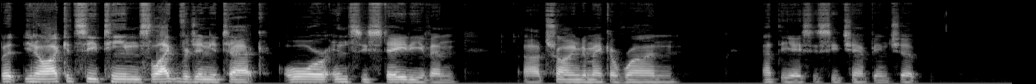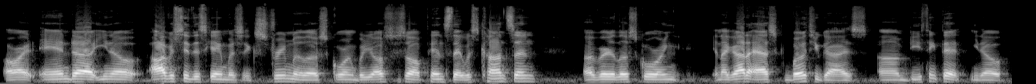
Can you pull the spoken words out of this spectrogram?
but you know, I could see teams like Virginia Tech or NC State even uh, trying to make a run at the ACC championship. All right, and uh, you know, obviously this game was extremely low scoring, but you also saw Penn State, Wisconsin, uh, very low scoring. And I got to ask both you guys: um, Do you think that you know,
